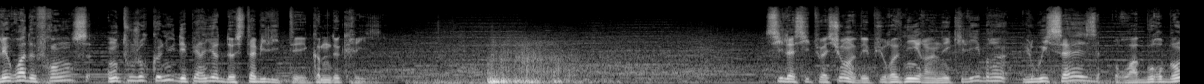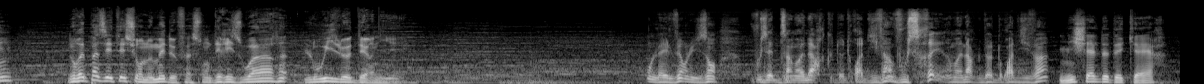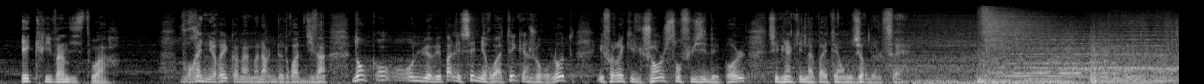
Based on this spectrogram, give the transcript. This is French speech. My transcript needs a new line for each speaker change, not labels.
Les rois de France ont toujours connu des périodes de stabilité comme de crise. Si la situation avait pu revenir à un équilibre, Louis XVI, roi Bourbon, n'aurait pas été surnommé de façon dérisoire Louis le Dernier.
On l'a élevé en lui disant Vous êtes un monarque de droit divin, vous serez un monarque de droit divin.
Michel de Decker, écrivain d'histoire
vous régnerez comme un monarque de droit divin. Donc on, ne lui avait pas laissé miroiter qu'un jour ou l'autre, il faudrait qu'il change son fusil d'épaule, si bien qu'il n'a pas été en mesure de le faire.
